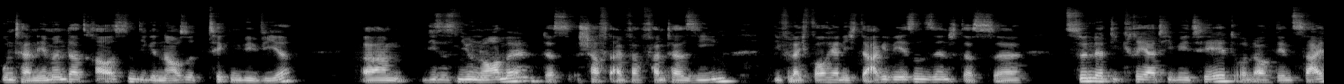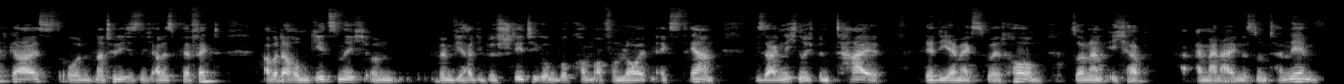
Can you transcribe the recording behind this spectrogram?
Unternehmen da draußen, die genauso ticken wie wir. Ähm, dieses New Normal, das schafft einfach Fantasien, die vielleicht vorher nicht da gewesen sind. Das äh, zündet die Kreativität und auch den Zeitgeist. Und natürlich ist nicht alles perfekt, aber darum geht's nicht. Und wenn wir halt die Bestätigung bekommen, auch von Leuten extern, die sagen nicht nur, ich bin Teil der DMX at Home, sondern ich habe mein eigenes Unternehmen,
